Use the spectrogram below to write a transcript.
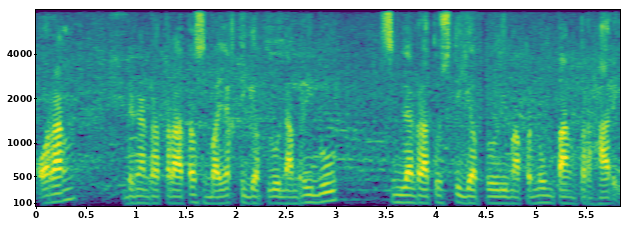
orang dengan rata-rata sebanyak 36.935 penumpang per hari.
